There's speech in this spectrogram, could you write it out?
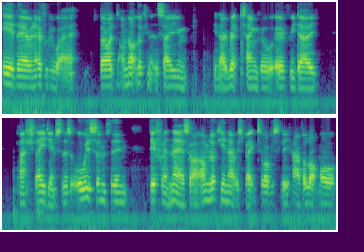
here, there, and everywhere. So I, I'm not looking at the same, you know, rectangle every day, slash stadium. So there's always something different there. So I'm lucky in that respect to obviously have a lot more.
